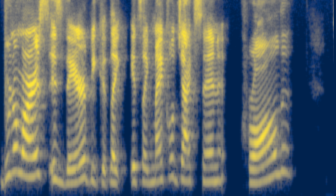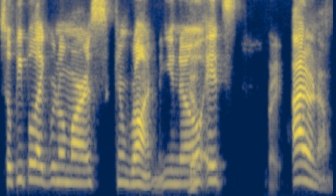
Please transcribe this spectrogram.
Bruno Mars is there because like it's like Michael Jackson crawled, so people like Bruno Mars can run, you know, it's Right. I don't know.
